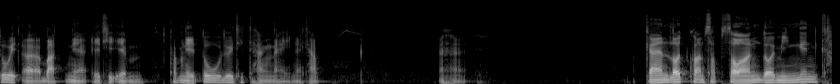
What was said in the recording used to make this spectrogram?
ตู้บัตรเนี่ย ATM เข้าในตู้ด้วยทิศทางไหนนะครับ การลดความซับซ้อนโดยมีเงื่อนไข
